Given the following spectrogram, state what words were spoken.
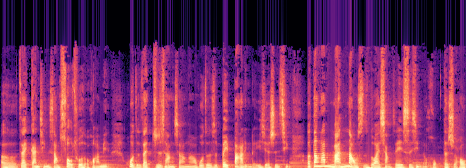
呃，在感情上受挫的画面，或者在职场上啊，或者是被霸凌的一些事情。而当他满脑子都在想这些事情的或的时候，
